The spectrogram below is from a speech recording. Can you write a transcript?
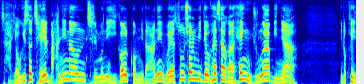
자, 여기서 제일 많이 나온 질문이 이걸 겁니다. 아니, 왜 소셜미디어 회사가 핵융합이냐? 이렇게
